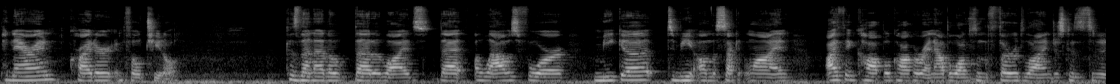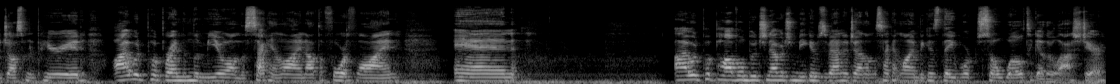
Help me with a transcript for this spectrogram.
Panarin, Kreider, and Phil Cheadle. Because then that, that allows that allows for Mika to be on the second line. I think Kaapo Kakko right now belongs on the third line just because it's an adjustment period. I would put Brendan Lemieux on the second line, not the fourth line. And I would put Pavel Buchnevich and Mika Zibanejad on the second line because they worked so well together last year.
